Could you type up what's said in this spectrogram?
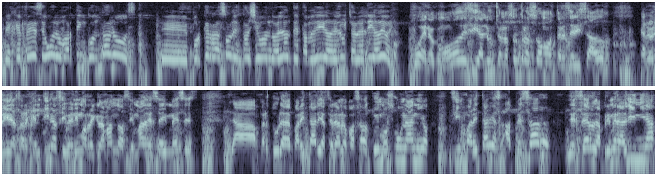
de GPS. Bueno, Martín, contanos eh, por qué razón están llevando adelante esta medida de lucha en el día de hoy. Bueno, como vos decías, Lucho, nosotros somos tercerizados de Aerolíneas Argentinas y venimos reclamando hace más de seis meses la apertura de paritarias. El año pasado tuvimos un año sin paritarias, a pesar de ser la primera línea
